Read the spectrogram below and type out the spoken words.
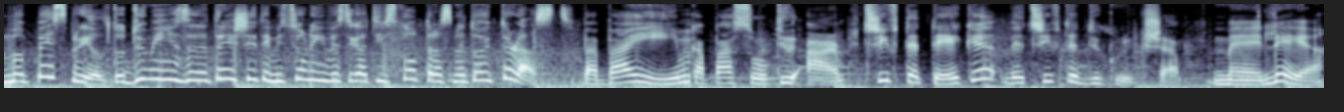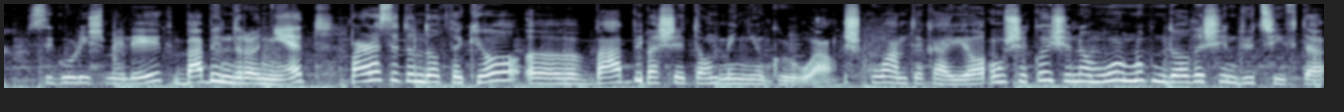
Më 5 prill të 2023-shit, emisioni investigativ Stop transmetoi këtë rast. Babai im ka pasur dy armë, çifte teke dhe çifte dy grykshe. Me leje? Sigurisht me leje. Babi ndërron jetë. Para se të ndodhte kjo, babi bashkëjeton me një grua. Shkuam tek ajo. Unë shikoj që në mur nuk ndodheshin dy çifte.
